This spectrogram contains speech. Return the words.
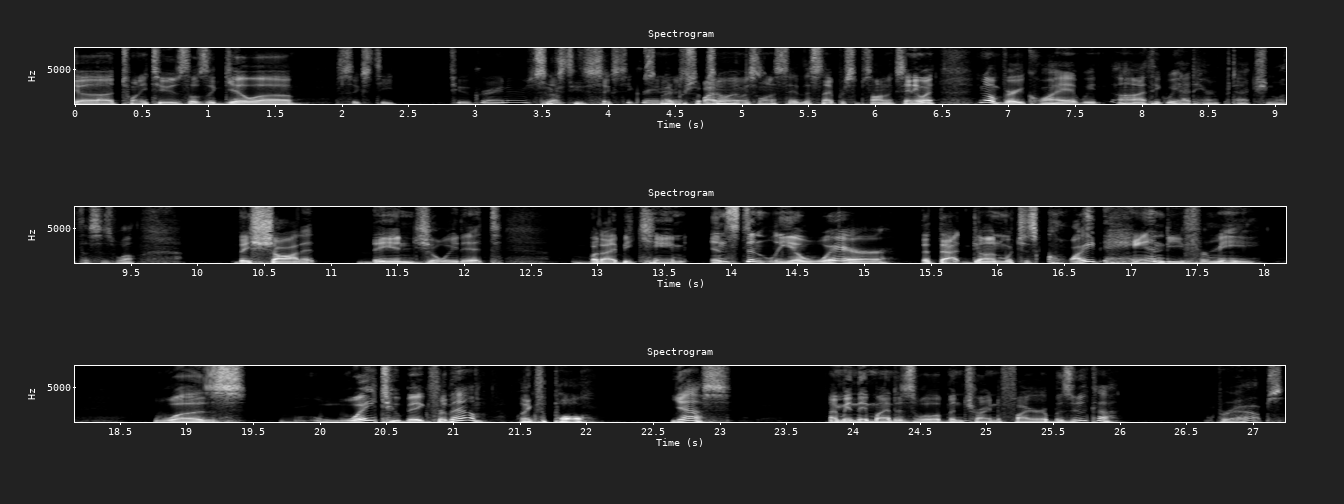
uh, 22s, those Aguila 62 grainers, 60 60 sniper grainers. Why do I always want to say the sniper subsonics? Anyway, you know, very quiet. We, uh, I think we had hearing protection with us as well. They shot it. They enjoyed it, but I became instantly aware that that gun, which is quite handy for me, was way too big for them. Length of pull, Yes. I mean, they might as well have been trying to fire a bazooka. perhaps,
